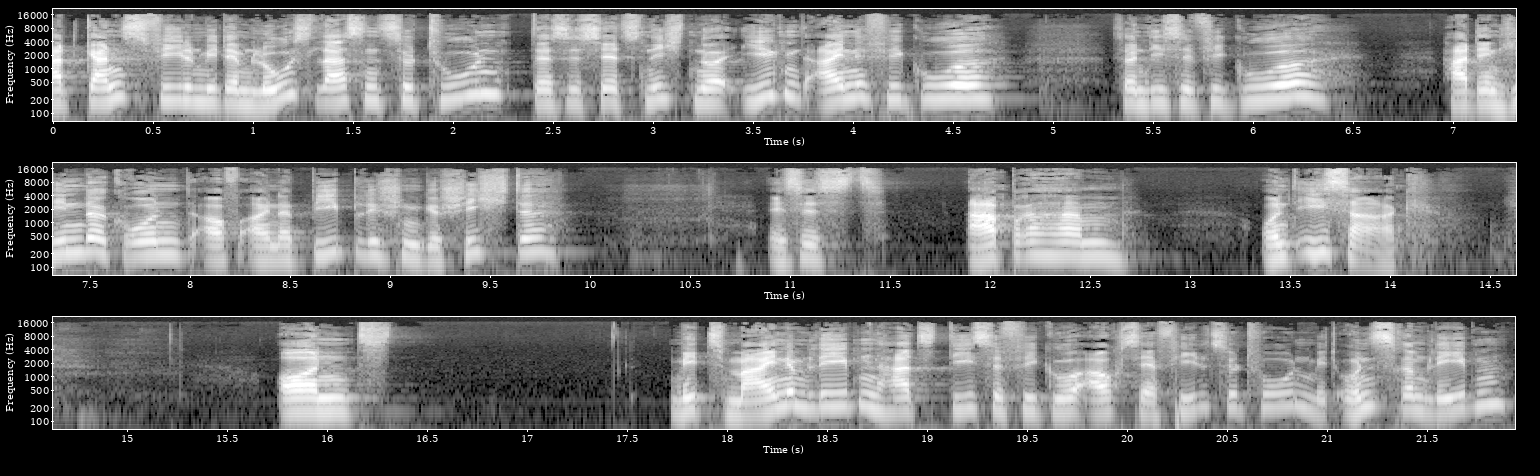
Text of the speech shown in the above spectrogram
hat ganz viel mit dem Loslassen zu tun. Das ist jetzt nicht nur irgendeine Figur, sondern diese Figur hat den Hintergrund auf einer biblischen Geschichte. Es ist Abraham und Isaak. Und mit meinem Leben hat diese Figur auch sehr viel zu tun, mit unserem Leben.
